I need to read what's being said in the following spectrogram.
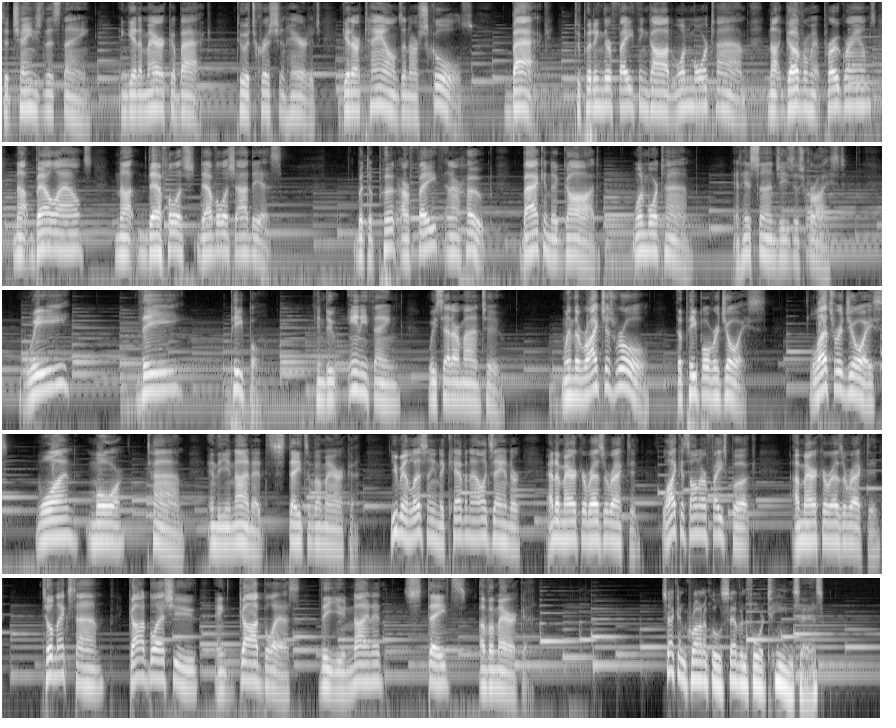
to change this thing and get America back to its Christian heritage. Get our towns and our schools back to putting their faith in God one more time, not government programs, not bailouts, not devilish devilish ideas. but to put our faith and our hope back into God one more time and His Son, Jesus Christ. We, the people, can do anything we set our mind to. When the righteous rule, the people rejoice. Let's rejoice one more time in the United States of America. You've been listening to Kevin Alexander at America Resurrected. Like us on our Facebook, America Resurrected. Till next time, God bless you and God bless the United States of America. Second Chronicles 7:14 says,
